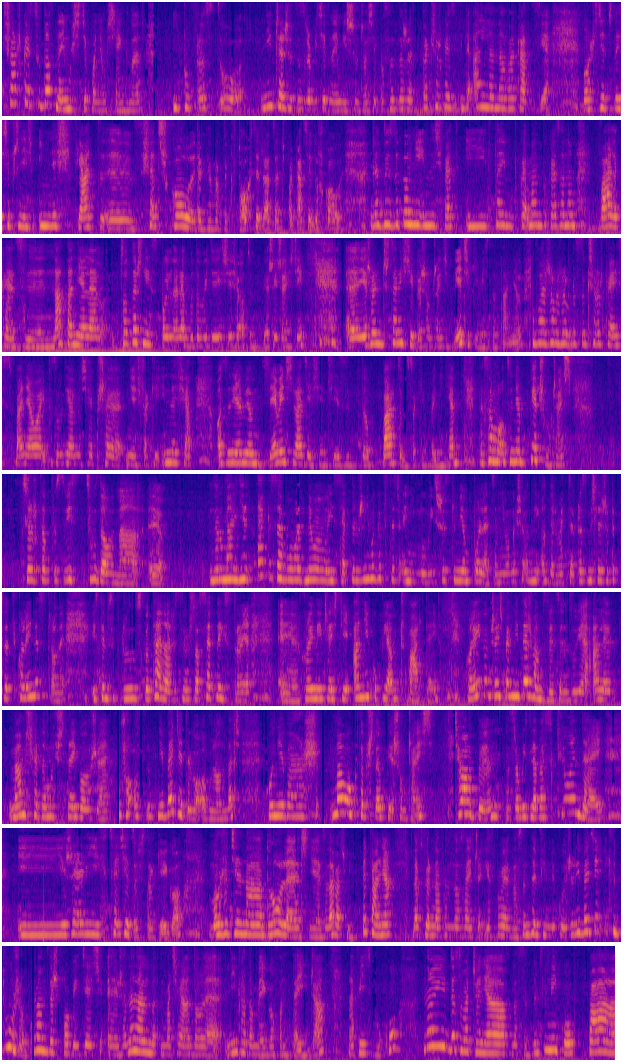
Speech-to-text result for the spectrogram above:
książka jest cudowna i musicie po nią sięgnąć. I po prostu liczę, że to zrobicie w najbliższym czasie, bo sądzę, że ta książka jest idealna na wakacje. Możecie tutaj się przenieść w inny świat, y, w świat szkoły, tak naprawdę kto chce wracać w wakacje do szkoły. Jednak to jest zupełnie inny świat i tutaj mamy pokazaną walkę z Natanielem. To też nie jest spoilerem, bo dowiedzieliście się o tym w pierwszej części. E, Jeżeli czytaliście pierwszą część, wiecie kim jest Nataniel. Uważam, że po prostu książka jest wspaniała i pozwoliła mi się przenieść w taki inny świat. Oceniam ją 9 na 10, jest to bardzo wysokim wynikiem. Tak samo oceniam pierwszą część. Książka po prostu jest cudowna. y, Normalnie tak zawładnęła moim sercem, że nie mogę przestać o niej mówić. Wszystkim ją polecam, nie mogę się od niej oderwać. Cały czas myślę, żeby czytać kolejne strony. Jestem skotana, że jestem już na setnej stronie e, kolejnej części, a nie kupiłam czwartej. Kolejną część pewnie też Wam zrecenzuję, ale mam świadomość tego, że dużo osób nie będzie tego oglądać, ponieważ mało kto przeczytał pierwszą część. Chciałabym zrobić dla Was Q&A i jeżeli chcecie coś takiego, możecie na dole właśnie zadawać mi pytania, na które na pewno zajrzę i odpowiem w następnym filmiku, jeżeli będzie ich dużo. Chcę Wam też powiedzieć, e, że nadal macie na dole linka do mojego fanpage'a na Facebooku. No i do zobaczenia w następnym filmiku. Pa!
